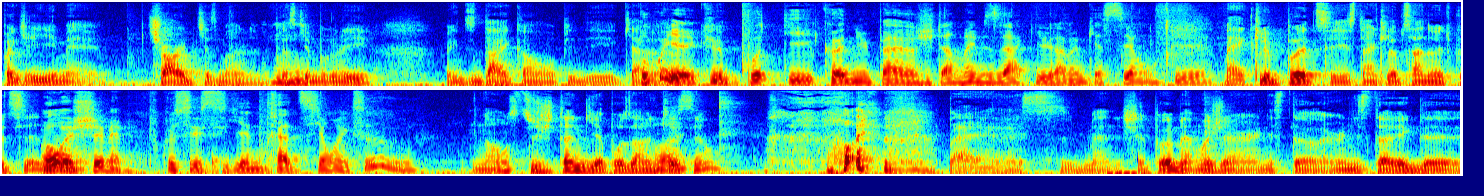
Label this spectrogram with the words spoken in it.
pas grillé, mais charred quasiment, là, presque Mhm. brûlé. Avec du daikon puis des carottes. Pourquoi il y a le Club Put qui est connu par Gitane? Même Zach, il a eu la même question. Puis... euh, Ben, Club Put, c'est c'est un club sandwich poutine. Oh, ouais, je sais, mais pourquoi c'est c'est qu'il y a une tradition avec ça? ou? Non, c'est-tu Gitane qui a posé la même Ouais. question? Ouais. Ben, c'est- je sais pas, mais moi j'ai un, histo- un historique de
